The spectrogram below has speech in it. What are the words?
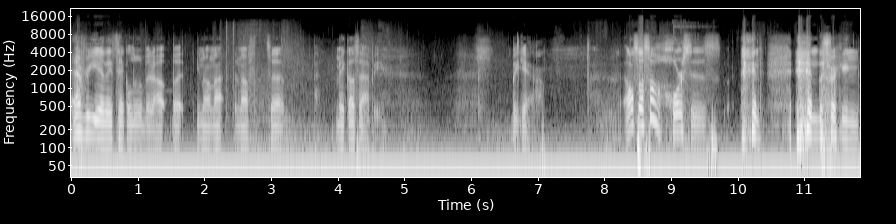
every year they take a little bit out, but you know, not enough to make us happy. But yeah. Also, I saw horses in, in the freaking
